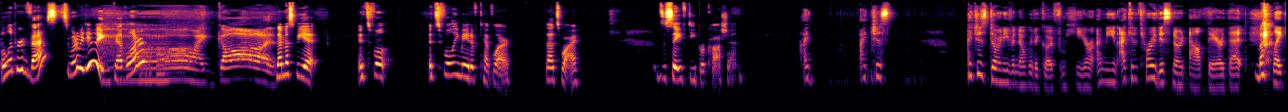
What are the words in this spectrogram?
bulletproof vests? What are we doing, Kevlar? Oh my god. That must be it. It's full. It's fully made of Kevlar. That's why. It's a safety precaution. I I just I just don't even know where to go from here. I mean, I can throw this note out there that like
